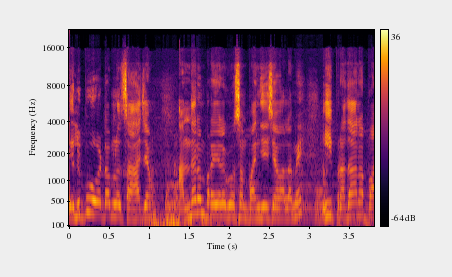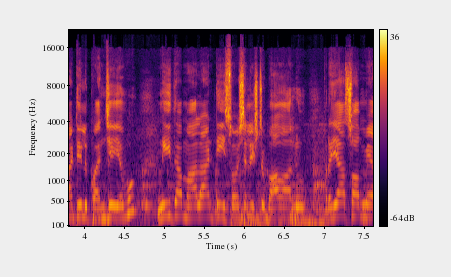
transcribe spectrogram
గెలుపు ఓటంలో సహజం. అందరం ప్రజల కోసం పనిచేసే వాళ్ళమే. ఈ ప్రధాన పార్టీలు పనిచేయవు. మిగతా మాలాంటి సోషలిస్టు భావాలు ప్రజాస్వామ్య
